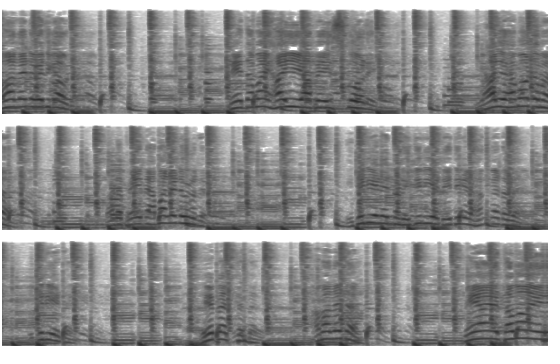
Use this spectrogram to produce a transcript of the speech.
අමල් එන්න වේදිකාවට මේ තමයි හයි අපේ ඉස්කෝලේ. යාළුවෝ හැමෝටම මට පේන අමල්ලෙන්න උඩට. ඉදිරියට එන්න ඕනේ, ඉදිරියට ඉදිරියට හංගන්න බෑ. ඉදිරියට. මේ පැත්තට. අමල්ලෙන්න. මේ අය තමයි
